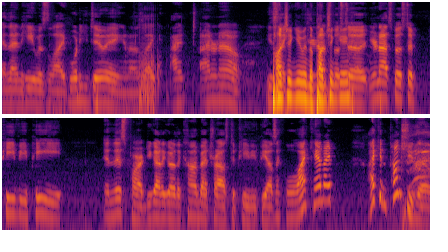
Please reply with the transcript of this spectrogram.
And then he was like, "What are you doing?" And I was like, "I I don't know." He's Punching like, you in the punching game? To, you're not supposed to PvP in this part. You got to go to the combat trials to PvP. I was like, "Well, why can't I? I can punch you though."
